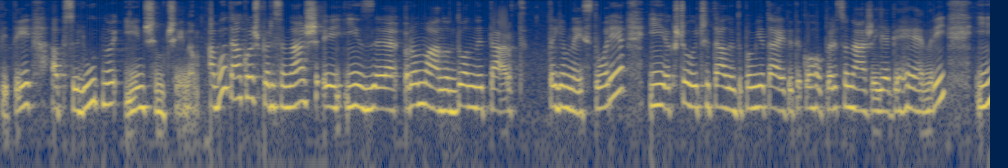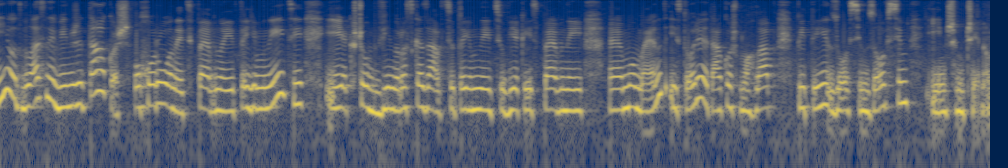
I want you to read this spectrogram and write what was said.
піти абсолютно іншим чином. Або також персонаж е, із е, роману Донни Тарт. Таємна історія, і якщо ви читали, то пам'ятаєте такого персонажа, як Генрі. І от, власне, він же також охоронець певної таємниці. І якщо б він розказав цю таємницю в якийсь певний е, момент, історія також могла б піти зовсім зовсім іншим чином.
